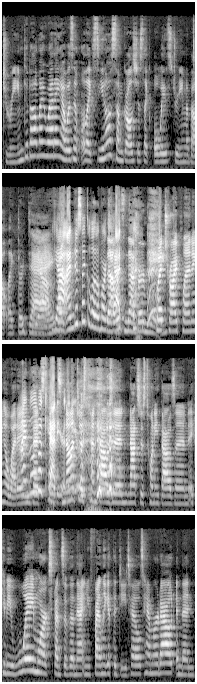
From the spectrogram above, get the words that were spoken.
dreamed about my wedding. I wasn't like you know some girls just like always dream about like their day. Yeah, yeah I'm just like a little more. That cat- was never me. but try planning a wedding. I'm a little that's, that's not just ten thousand, not just twenty thousand. It can be way more expensive than that, and you finally get the details hammered out, and then.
